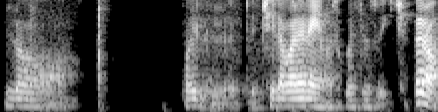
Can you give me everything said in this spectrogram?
lo poi ci lavoreremo su questo switch, però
